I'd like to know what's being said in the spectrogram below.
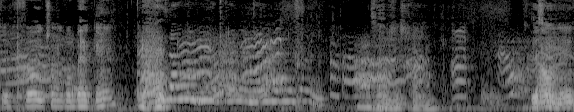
The fuck, trying to go back in? Why is that one being a pain and the other one is on? Just coming. This That one, it.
